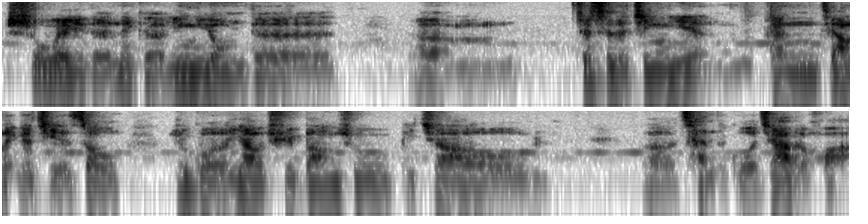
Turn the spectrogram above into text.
数位的那个应用的，嗯，这次的经验跟这样的一个节奏，如果要去帮助比较呃惨的国家的话，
